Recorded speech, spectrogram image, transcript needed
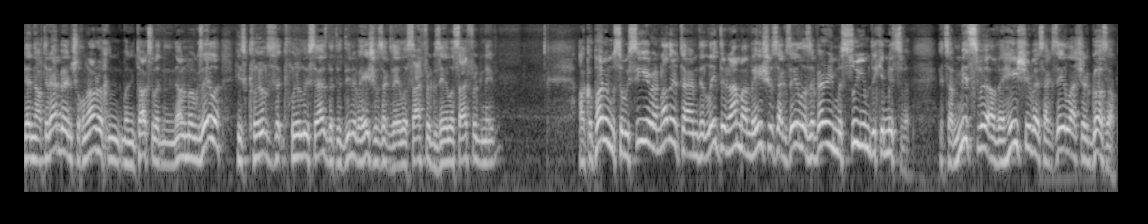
then Alter Rebbe and Shulchan Aruch, when he talks about the Nanim of Gzela, he clearly, clearly says that the din of Eish was Gzela, Sefer Gzela, Sefer Gneva. Al so we see here another time that later Rambam Veheshus Agzela is a very Mesuyim Dike mitzvah. It's a mitzvah of as Agzela Asher Gozel.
